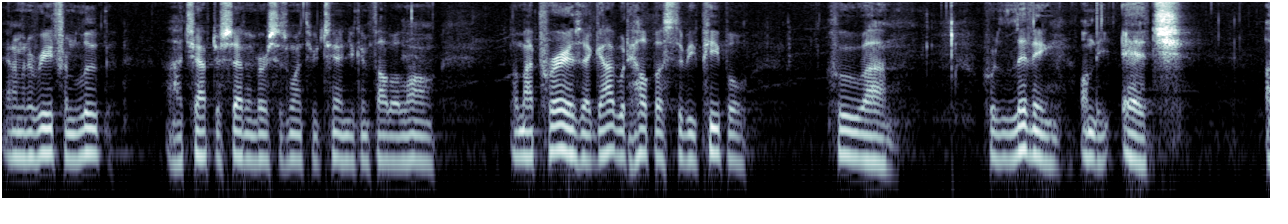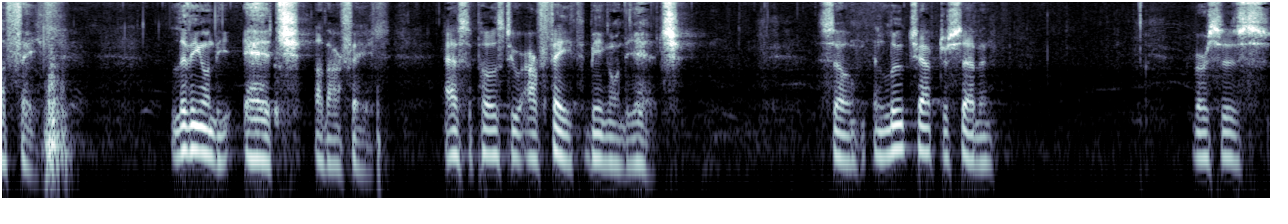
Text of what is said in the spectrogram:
And I'm going to read from Luke uh, chapter 7, verses 1 through 10. You can follow along. But my prayer is that God would help us to be people who, um, who are living on the edge of faith, living on the edge of our faith, as opposed to our faith being on the edge. So in Luke chapter 7, verses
